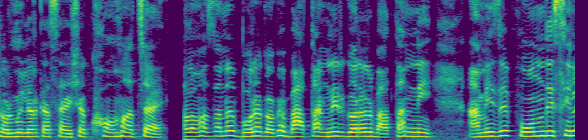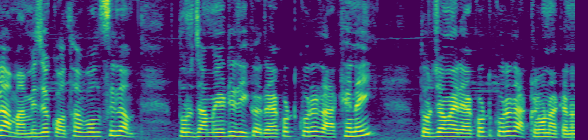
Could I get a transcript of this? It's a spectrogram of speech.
শর্মিলার কাছে এসে ক্ষমা চায়। আলম হাসানের বোরে কাকে বাতান্নির ঘরের বাতান্নি। আমি যে ফোন দিছিলাম, আমি যে কথা বলছিলাম, তোর জামাইটি রেকর্ড করে রাখে নাই, তোর জামাই রেকর্ড করে রাখল না কেন?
